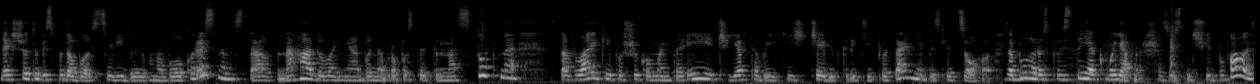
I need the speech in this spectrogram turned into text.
Якщо тобі сподобалось це відео і воно було корисним, став нагадування, аби не пропустити наступне. Став лайки, пиши коментарі, чи є в тебе якісь ще відкриті питання після цього. Забула розповісти, як моя перша зустріч відбувалася.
